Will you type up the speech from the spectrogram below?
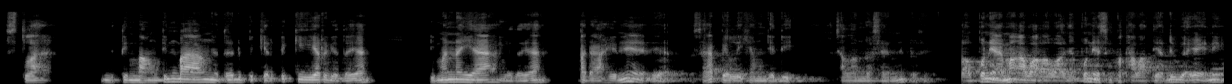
setelah ditimbang-timbang gitu ya dipikir-pikir gitu ya gimana ya? gitu ya. Pada akhirnya ya saya pilih yang jadi calon dosen itu sih. Walaupun ya emang awal-awalnya pun ya sempat khawatir juga ya ini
